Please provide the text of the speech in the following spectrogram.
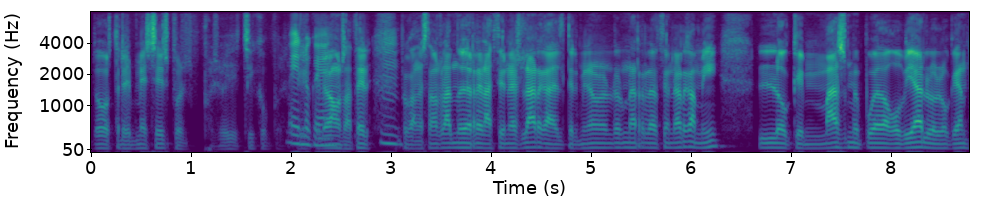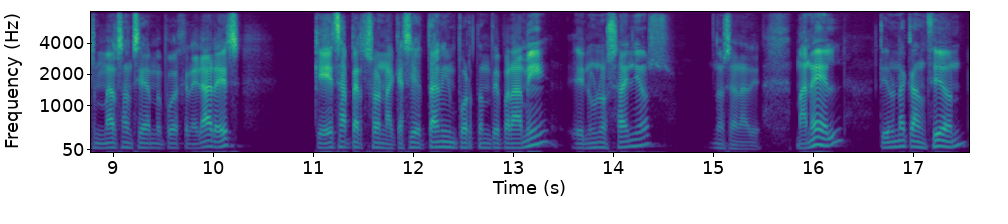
dos, tres meses, pues, pues oye, chico, pues, Es ¿qué, lo que qué vamos a hacer? Mm. Pero cuando estamos hablando de relaciones largas, el terminar una- una relación larga, a mí lo que más me puede agobiar o lo que más ansiedad me puede generar es que esa persona que ha sido tan importante para mí, en unos años, no sea nadie. Manel tiene una canción.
